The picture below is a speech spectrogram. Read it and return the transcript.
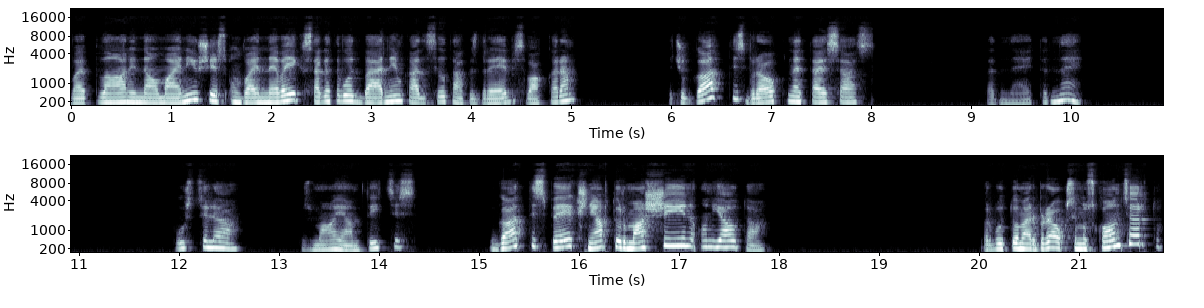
vai plāni nav mainījušies un vai nevajag sagatavot bērniem kādas siltākas drēbes vakaram, taču Gatis braukt netaisās. Kad nē, tad nē. Pusceļā uz mājām ticis, Gatis pēkšņi aptur mašīnu un jautā: Varbūt tomēr brauksim uz koncertu?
